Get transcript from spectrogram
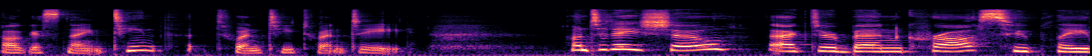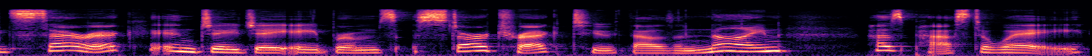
August 19th, 2020. On today's show, actor Ben Cross, who played Sarek in J.J. Abrams' Star Trek 2009, has passed away.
